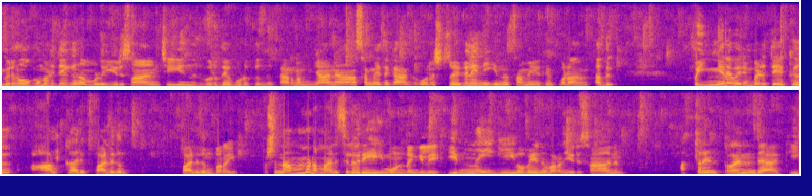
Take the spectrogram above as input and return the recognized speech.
ഇവർ നോക്കുമ്പോഴത്തേക്ക് നമ്മൾ ഈ ഒരു സാധനം ചെയ്യുന്നത് വെറുതെ കൊടുക്കുന്നത്. കാരണം ഞാൻ ആ സമയത്തൊക്കെ ആകെ കുറേ സ്ട്രഗിൾ ഇരിക്കുന്ന സമയമൊക്കെ അത്. അപ്പോൾ ഇങ്ങനെ വരുമ്പോഴത്തേക്ക് ആൾക്കാർ പലതും പലതും പറയും. പക്ഷെ നമ്മുടെ മനസ്സിൽ ഒരു എയിം ഉണ്ടെങ്കിൽ ഇന്ന് ഈ ഗീവവേ എന്ന് പറഞ്ഞൊരു സാധനം അത്രയും ട്രെൻഡാക്കി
